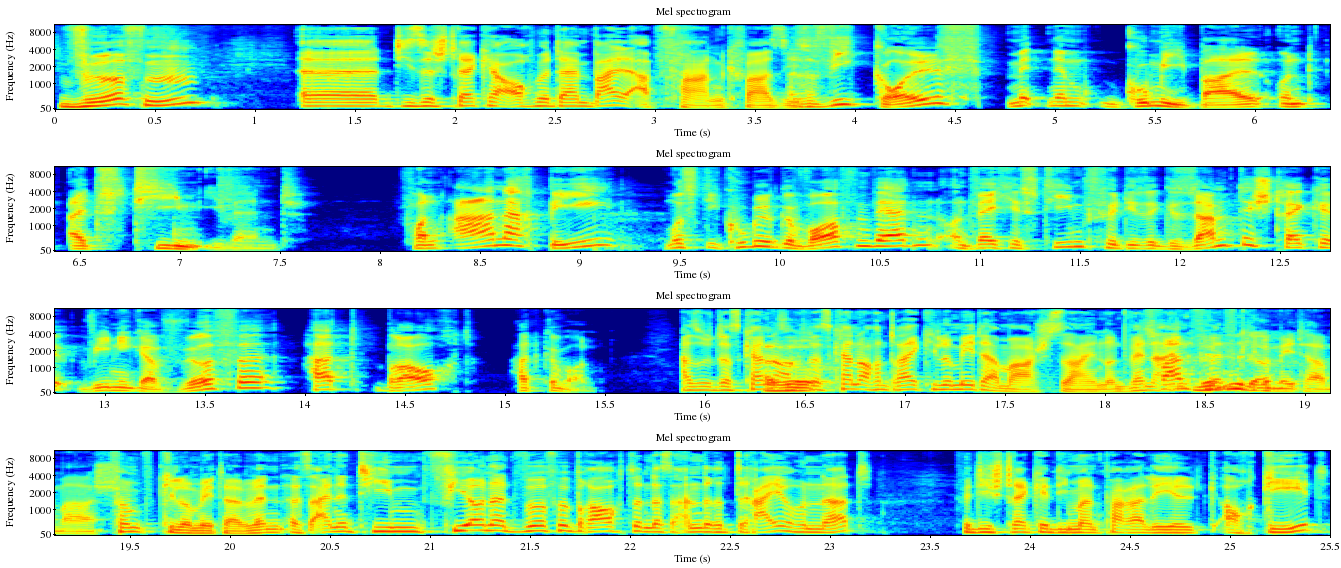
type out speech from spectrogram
Würfen äh, diese Strecke auch mit deinem Ball abfahren quasi. Also wie Golf mit einem Gummiball und als Team-Event. Von A nach B muss die Kugel geworfen werden und welches Team für diese gesamte Strecke weniger Würfe hat, braucht, hat gewonnen. Also das kann Also- auch das kann auch ein 3 Kilometer Marsch sein und wenn ein fünf gut, Kilometer Marsch. 5 Kilometer, wenn das eine Team 400 Würfe braucht und das andere 300 für die Strecke, die man parallel auch geht,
